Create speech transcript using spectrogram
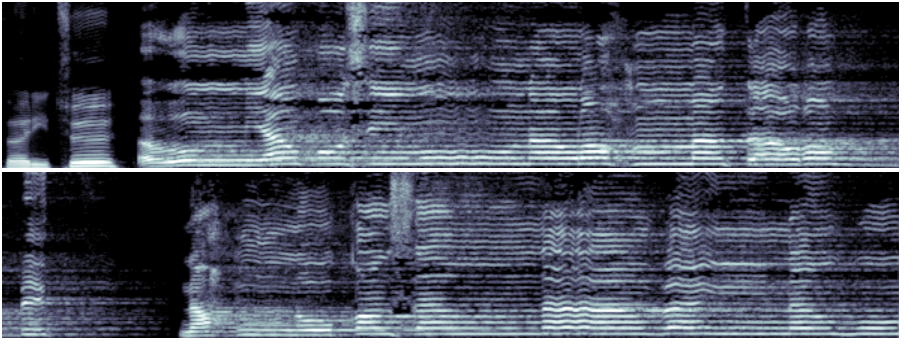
32, هم يقسمون رحمة ربك نحن قسمنا بينهم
